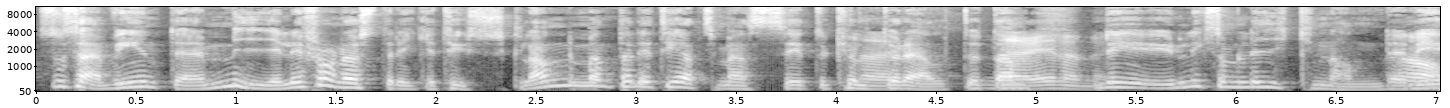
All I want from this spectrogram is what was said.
Så, så här, vi är ju inte en mil ifrån Österrike-Tyskland mentalitetsmässigt och kulturellt. Utan Nej, nej, nej. det är ju liksom liknande. Ja. Det är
